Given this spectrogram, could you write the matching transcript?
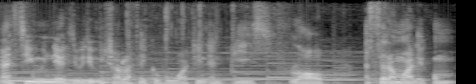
And see you next video, inshallah. Thank you for watching, and peace, love. Assalamu alaikum.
